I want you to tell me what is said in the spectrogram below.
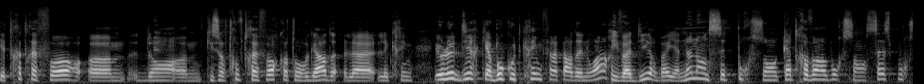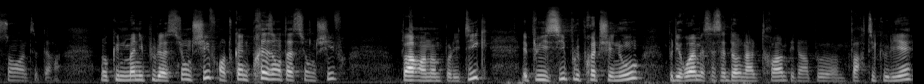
est très très fort, dans, qui se retrouve très fort quand on regarde les crimes. Et au lieu de dire qu'il y a beaucoup de crimes faits par des noirs, il va dire bah, il y a 97%, 80%, 16%, etc. Donc une manipulation de chiffres, en tout cas une présentation de chiffres par un homme politique. Et puis ici, plus près de chez nous, on peut dire, ouais, mais ça c'est Donald Trump, il est un peu particulier.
